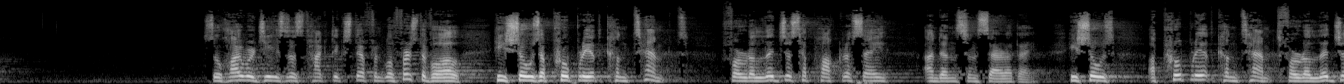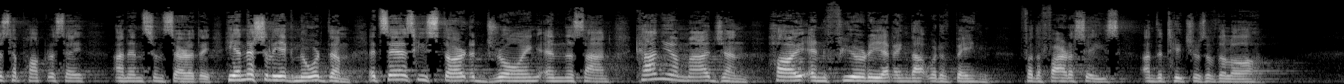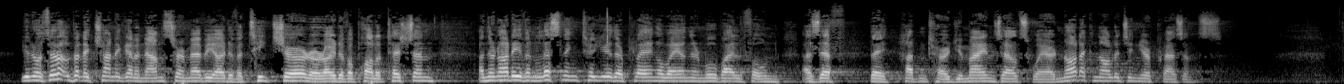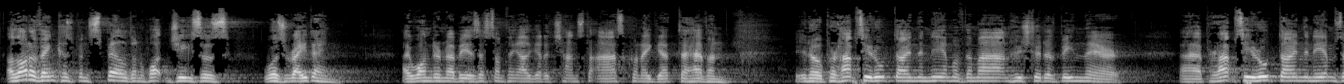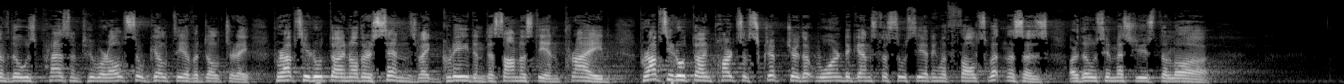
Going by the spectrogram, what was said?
So, how were Jesus' tactics different? Well, first of all, he shows appropriate contempt for religious hypocrisy and insincerity. He shows appropriate contempt for religious hypocrisy and insincerity. He initially ignored them. It says he started drawing in the sand. Can you imagine how infuriating that would have been for the Pharisees and the teachers of the law? You know, it's a little bit like trying to get an answer maybe out of a teacher or out of a politician, and they're not even listening to you. They're playing away on their mobile phone as if they hadn't heard you, minds elsewhere, not acknowledging your presence. A lot of ink has been spilled on what Jesus was writing. I wonder maybe is this something I'll get a chance to ask when I get to heaven? You know, perhaps he wrote down the name of the man who should have been there. Uh, perhaps he wrote down the names of those present who were also guilty of adultery. Perhaps he wrote down other sins like greed and dishonesty and pride. Perhaps he wrote down parts of Scripture that warned against associating with false witnesses or those who misused the law.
